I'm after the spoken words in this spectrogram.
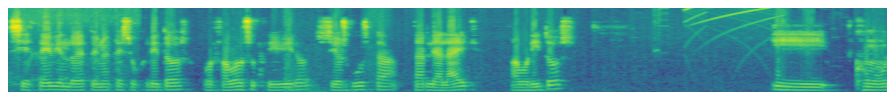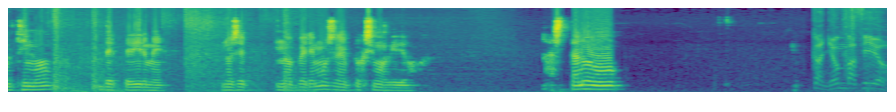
si estáis viendo esto y no estáis suscritos por favor suscribiros. Si os gusta darle a like favoritos y como último despedirme. Nos, nos veremos en el próximo vídeo. Hasta luego. Cañón vacío.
